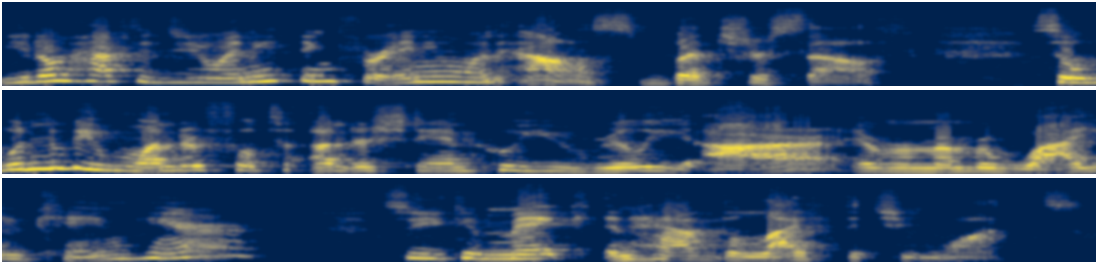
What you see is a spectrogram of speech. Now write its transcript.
You don't have to do anything for anyone else but yourself. So, wouldn't it be wonderful to understand who you really are and remember why you came here so you can make and have the life that you want?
